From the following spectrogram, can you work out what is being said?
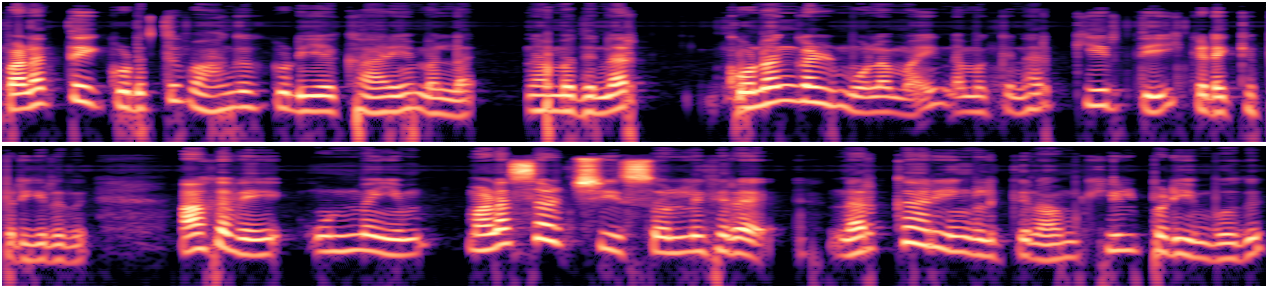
பணத்தை கொடுத்து வாங்கக்கூடிய காரியம் அல்ல நமது நற் குணங்கள் மூலமாய் நமக்கு நற்கீர்த்தி கிடைக்கப்பெறுகிறது. ஆகவே உண்மையும் மனசாட்சி சொல்லுகிற நற்காரியங்களுக்கு நாம் கீழ்ப்படியும் போது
